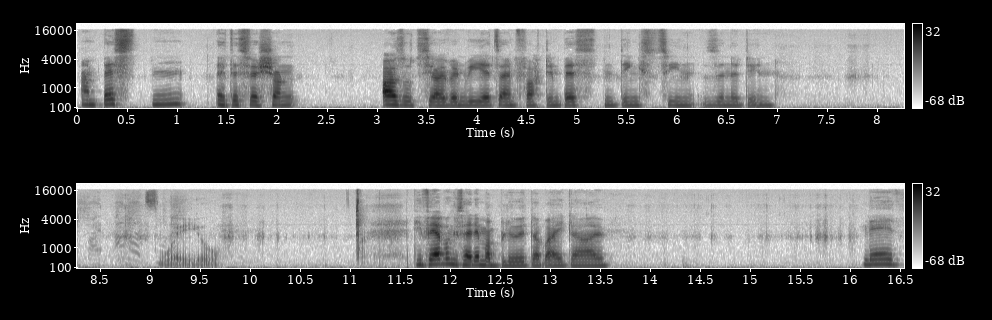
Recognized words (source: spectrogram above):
Am besten, äh, das wäre schon asozial, wenn wir jetzt einfach den besten Dings ziehen, Sinne den. Wayo. Die Werbung ist halt immer blöd, aber egal. Let's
